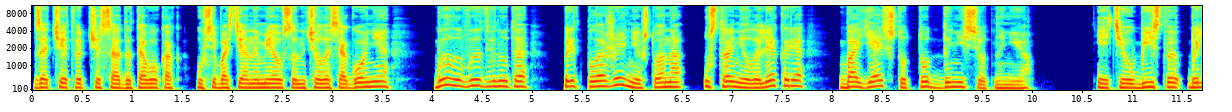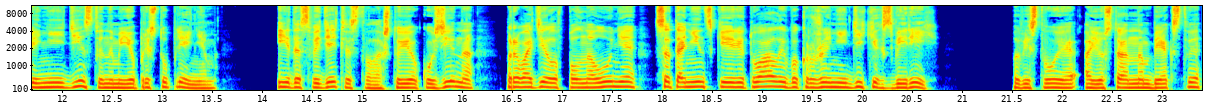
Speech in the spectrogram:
за четверть часа до того, как у Себастьяна Меуса началась агония, было выдвинуто предположение, что она устранила лекаря, боясь, что тот донесет на нее. Эти убийства были не единственным ее преступлением. Ида свидетельствовала, что ее кузина проводила в полнолуние сатанинские ритуалы в окружении диких зверей. Повествуя о ее странном бегстве,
